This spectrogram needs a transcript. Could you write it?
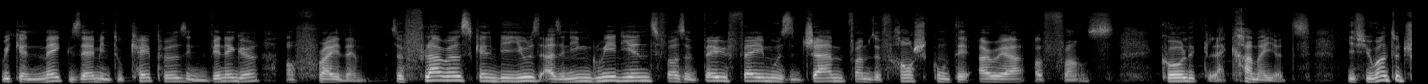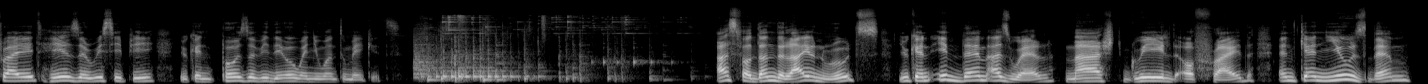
we can make them into capers in vinegar or fry them. The flowers can be used as an ingredient for the very famous jam from the Franche-Comté area of France, called la cramaillotte. If you want to try it, here's the recipe. You can pause the video when you want to make it. As for dandelion roots, you can eat them as well, mashed, grilled or fried, and can use them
